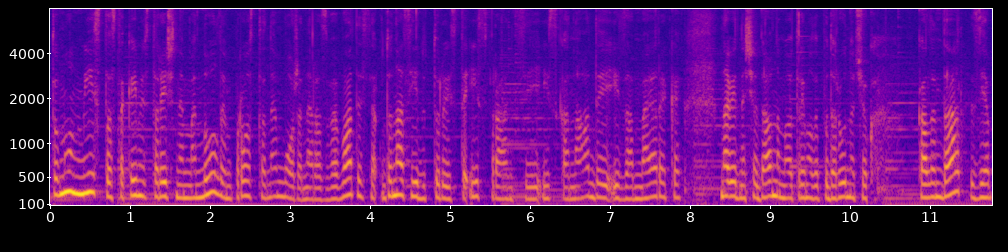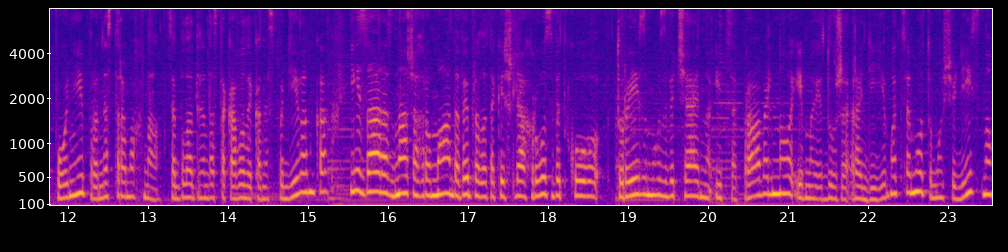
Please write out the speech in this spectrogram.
Тому місто з таким історичним минулим просто не може не розвиватися. До нас їдуть туристи із Франції, із Канади, із Америки. Навіть нещодавно ми отримали подаруночок календар з Японії про Нестора Махна. Це була для нас така велика несподіванка. І зараз наша громада вибрала такий шлях розвитку туризму, звичайно, і це правильно. І ми дуже радіємо цьому, тому що дійсно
